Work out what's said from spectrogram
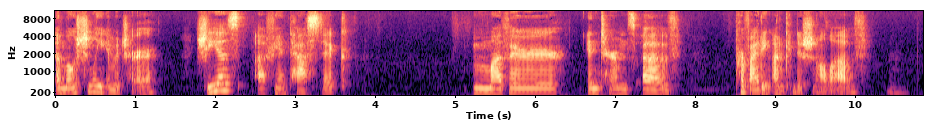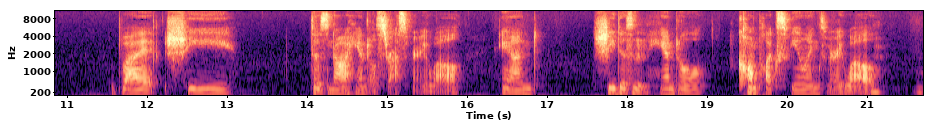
emotionally immature. She is a fantastic mother in terms of providing unconditional love, mm. but she does not handle stress very well. And she doesn't handle complex feelings very well. Mm.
